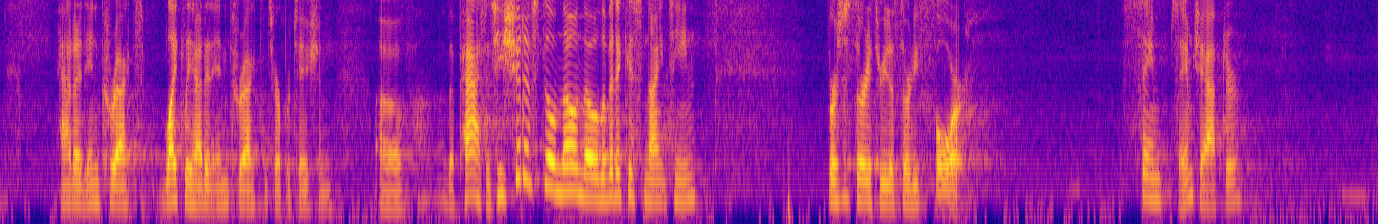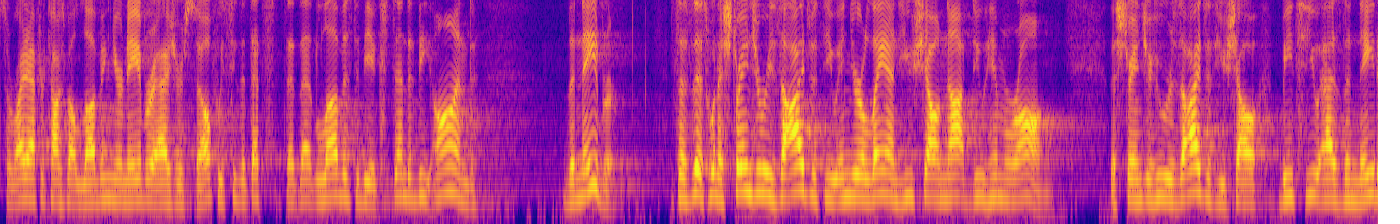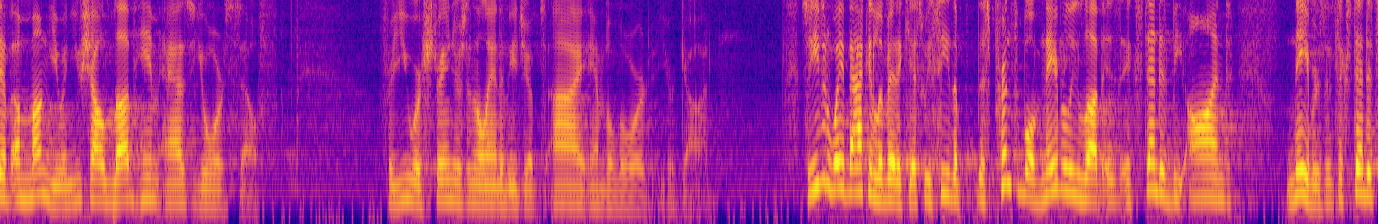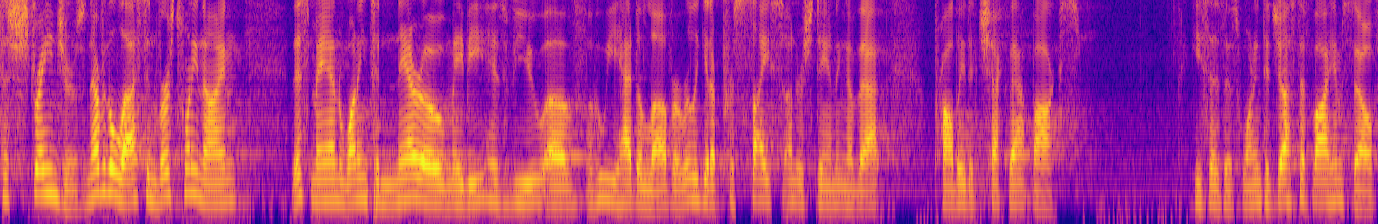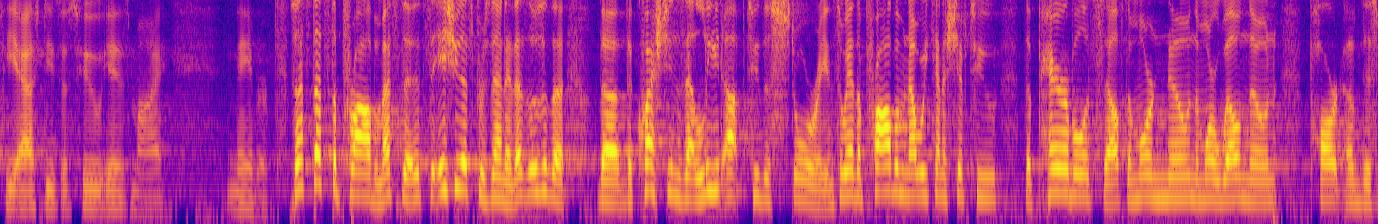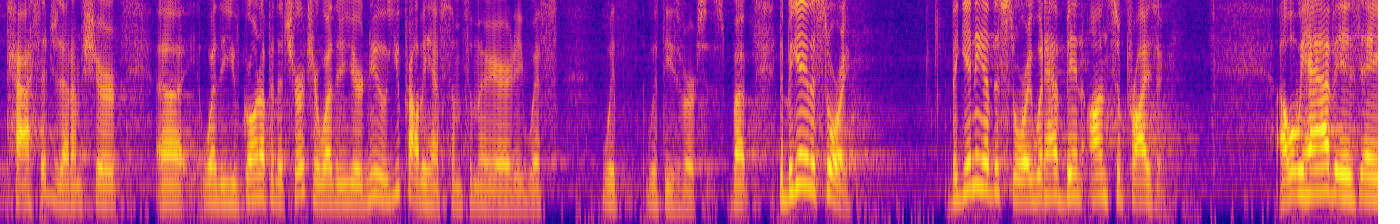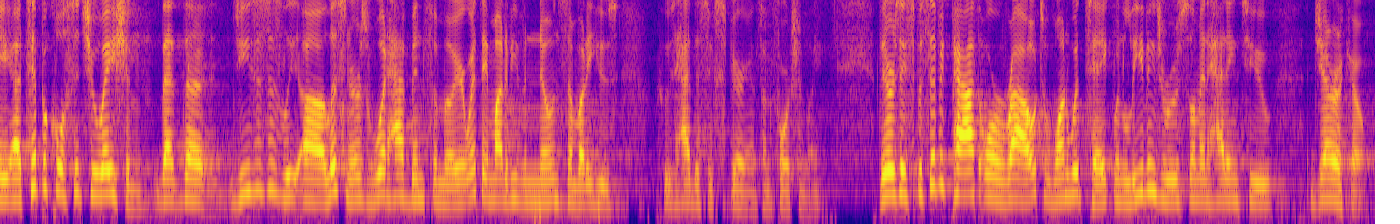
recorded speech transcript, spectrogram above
had an incorrect, likely had an incorrect interpretation of the passage. He should have still known, though, Leviticus 19, verses 33 to 34. Same, same chapter. So, right after it talks about loving your neighbor as yourself, we see that, that's, that that love is to be extended beyond the neighbor. It says this When a stranger resides with you in your land, you shall not do him wrong. The stranger who resides with you shall be to you as the native among you, and you shall love him as yourself. For you were strangers in the land of Egypt. I am the Lord your God. So, even way back in Leviticus, we see the, this principle of neighborly love is extended beyond neighbors, it's extended to strangers. Nevertheless, in verse 29, this man, wanting to narrow maybe his view of who he had to love or really get a precise understanding of that, probably to check that box, he says this wanting to justify himself, he asked Jesus, Who is my neighbor. So that's, that's the problem. That's the, it's the issue that's presented. That's, those are the, the, the questions that lead up to the story. And so we have the problem. Now we kind of shift to the parable itself, the more known, the more well known part of this passage that I'm sure, uh, whether you've grown up in the church or whether you're new, you probably have some familiarity with, with, with these verses. But the beginning of the story, beginning of the story would have been unsurprising. Uh, what we have is a, a, typical situation that the Jesus' uh, listeners would have been familiar with. They might have even known somebody who's, who's had this experience, unfortunately. There's a specific path or route one would take when leaving Jerusalem and heading to Jericho.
